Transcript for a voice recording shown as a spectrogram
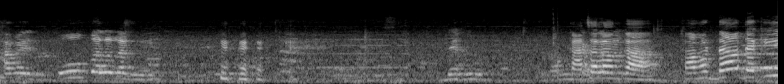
খাবেন খুব ভালো লাগবে। দেখুন কাঁচা লঙ্কা। কামড় দাও দেখি।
